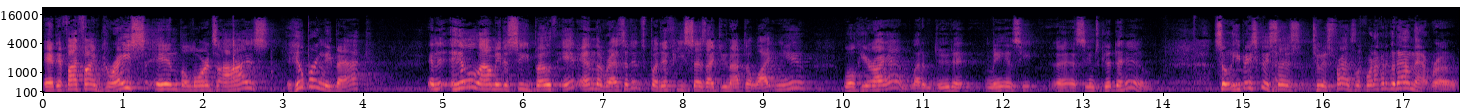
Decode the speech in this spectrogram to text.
and if I find grace in the Lord's eyes, he'll bring me back. And he'll allow me to see both it and the residents, but if he says, I do not delight in you, well, here I am. Let him do to me as, he, uh, as seems good to him. So he basically says to his friends, Look, we're not going to go down that road.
